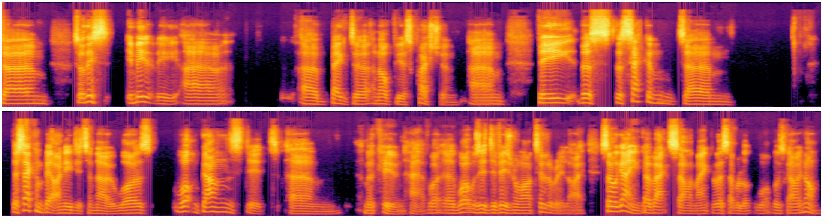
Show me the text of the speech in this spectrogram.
um, so this immediately uh, uh, begged a, an obvious question. Um, the the the second um, the second bit I needed to know was what guns did um, Maucune have? What, uh, what, was his divisional artillery like? So again, go back to Salamanca. Let's have a look at what was going on.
